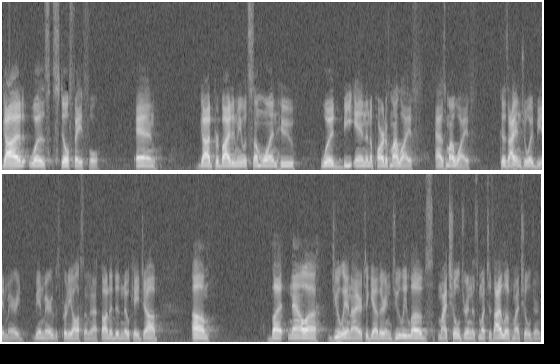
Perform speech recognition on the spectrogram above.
God was still faithful, and God provided me with someone who would be in and a part of my life as my wife because I enjoyed being married. Being married was pretty awesome, and I thought I did an okay job. Um, but now uh, Julie and I are together, and Julie loves my children as much as I love my children.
